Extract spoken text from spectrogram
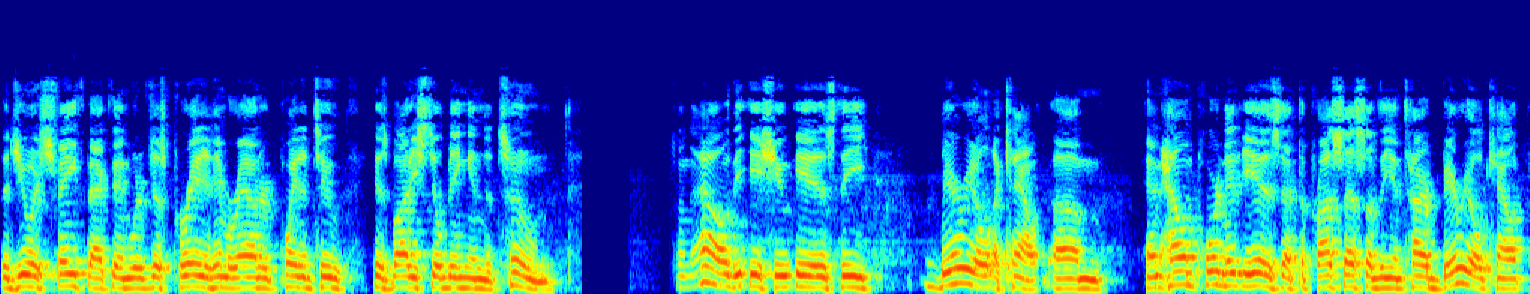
the Jewish faith back then would have just paraded him around or pointed to his body still being in the tomb. So now the issue is the burial account um, and how important it is that the process of the entire burial account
